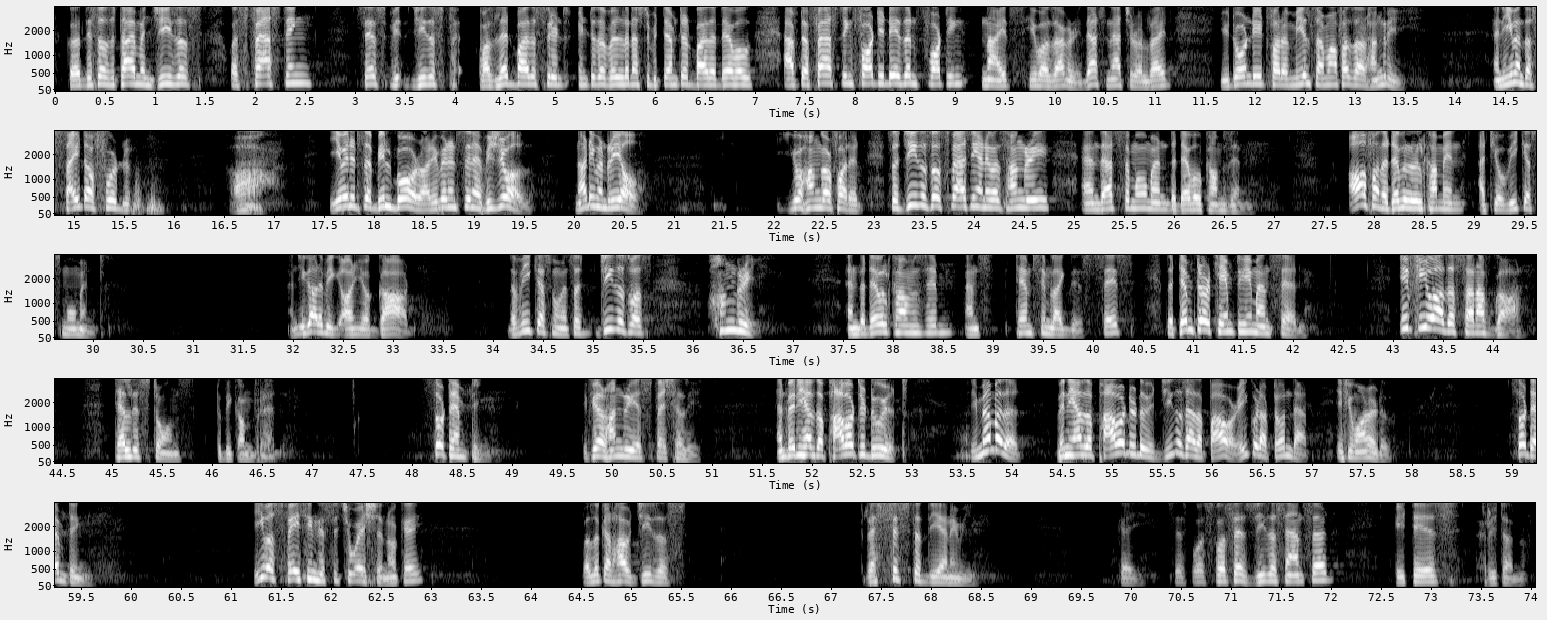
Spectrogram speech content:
Because this was a time when Jesus was fasting. It says Jesus was led by the Spirit into the wilderness to be tempted by the devil. After fasting 40 days and 40 nights, he was hungry. That's natural, right? You don't eat for a meal, some of us are hungry. And even the sight of food, oh, even it's a billboard or even it's in a visual, not even real. You hunger for it. So Jesus was fasting and he was hungry, and that's the moment the devil comes in. Often the devil will come in at your weakest moment. And you got to be on your guard. The weakest moment. So Jesus was hungry. And the devil comes in and tempts him like this. Says, the tempter came to him and said, if you are the Son of God, tell the stones to become bread. So tempting. If you're hungry, especially. And when you have the power to do it, remember that. When you have the power to do it, Jesus had the power. He could have done that if he wanted to. So tempting. He was facing this situation, okay? But look at how Jesus resisted the enemy. Okay, says, verse 4 says, Jesus answered, It is written.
